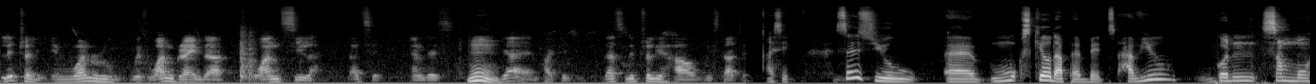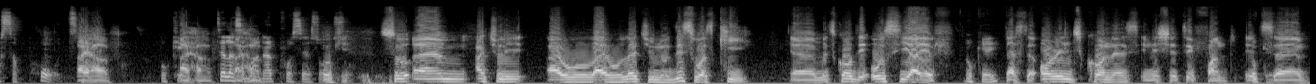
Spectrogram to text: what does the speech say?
literally in one room with one grinder, one sealer. That's it. And this. Mm. Yeah, and packaging. That's literally how we started. I see. Since you uh, scaled up a bit, have you gotten some more support? I have. okay. I have, Tell us I about have. that process also. Okay. So um, actually, I will I will let you know. This was key. Um, it's called the OCIF. Okay. That's the Orange Corners Initiative Fund. It's um,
